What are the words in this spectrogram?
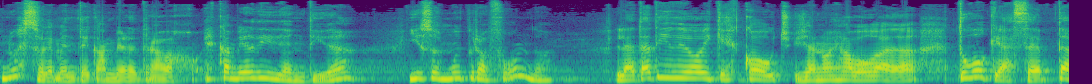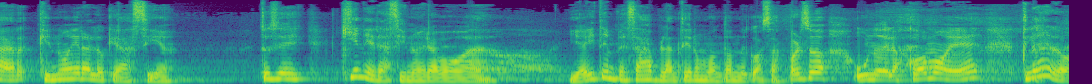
no es solamente cambiar de trabajo, es cambiar de identidad. Y eso es muy profundo. La Tati de hoy, que es coach, ya no es abogada, tuvo que aceptar que no era lo que hacía. Entonces, ¿quién era si no era abogada? Y ahí te empezás a plantear un montón de cosas. Por eso, uno de los cómo es, claro,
